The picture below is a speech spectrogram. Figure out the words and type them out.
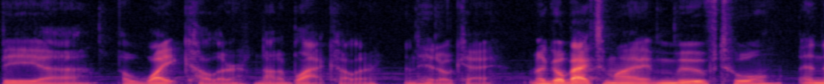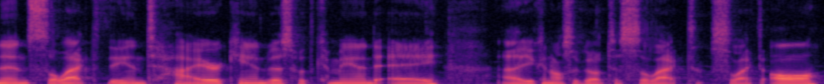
be a, a white color, not a black color, and hit OK. I'm going to go back to my move tool and then select the entire canvas with command A. Uh, you can also go up to select, select all.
